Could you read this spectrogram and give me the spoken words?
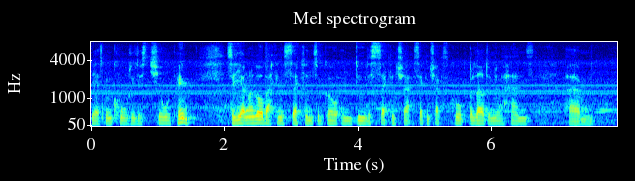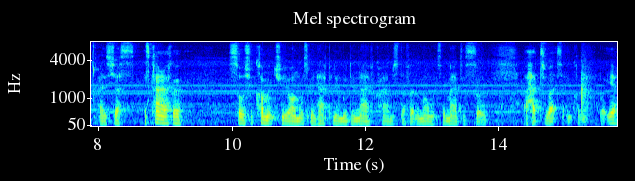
yeah, it's been cool to just chill with him. So yeah, I'm gonna go back in a second to go and do the second track. Second track is called Blood on Your Hands, um, and it's just it's kind of like a social commentary on what's been happening with the knife crime stuff at the moment. It's a madness, so I had to write something on it. But yeah.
